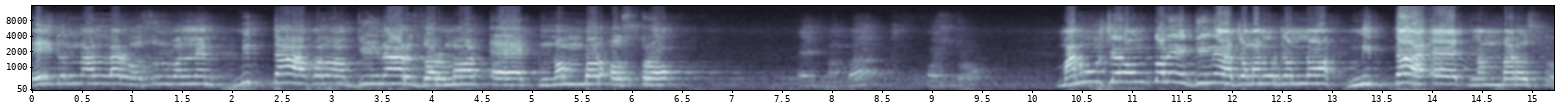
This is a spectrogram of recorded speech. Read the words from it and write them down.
এই জন্য আল্লাহর রসুল বললেন মিথ্যা হলো ঘৃণার জন্ম এক নম্বর অস্ত্র। এক নম্বর অস্ত্র। মানুষের অন্তরে ঘৃণা জমানোর জন্য মিথ্যা এক নাম্বার অস্ত্র।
